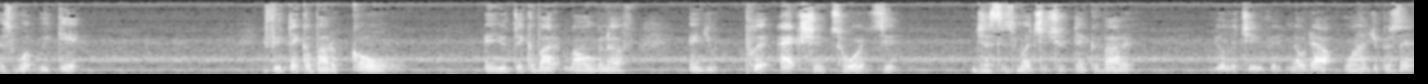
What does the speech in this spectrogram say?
is what we get. If you think about a goal and you think about it long enough and you put action towards it just as much as you think about it, you'll achieve it, no doubt, 100%.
